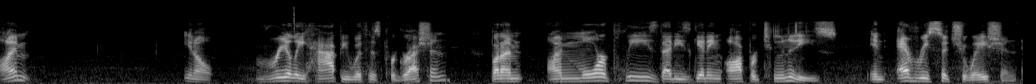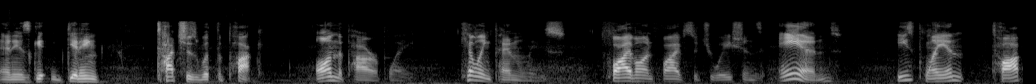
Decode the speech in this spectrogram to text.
I'm, you know, really happy with his progression, but I'm I'm more pleased that he's getting opportunities in every situation and is get, getting touches with the puck on the power play, killing penalties, five on five situations, and he's playing top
